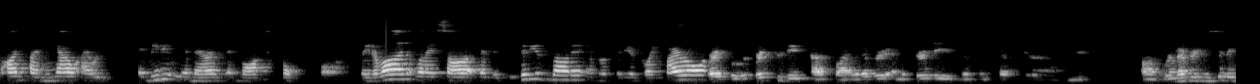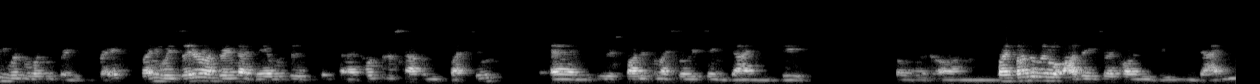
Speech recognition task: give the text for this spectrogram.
upon finding out, I was immediately embarrassed and blocked both people. Later on, when I saw them making videos about it and those videos going viral. Alright, so the first two days passed by, whatever, and the third day is stuff weird. Um, remember, he said that he wasn't looking for anything, right? So, anyways, later on during that day, I was and I posted a snap of me flexing, and he responded to my story saying. So like, um, but I found a little odd that he started calling me baby and daddy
